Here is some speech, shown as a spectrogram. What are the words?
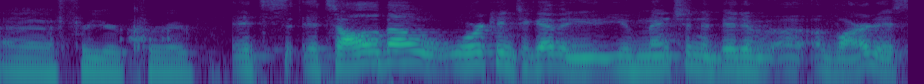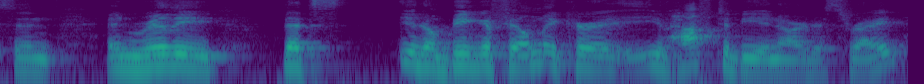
Uh, for your career, it's it's all about working together. You, you mentioned a bit of, of artists, and and really that's you know being a filmmaker you have to be an artist right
